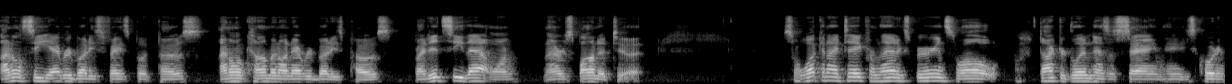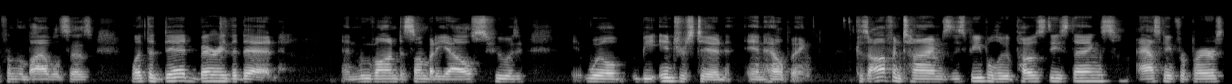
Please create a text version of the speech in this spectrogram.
I don't see everybody's Facebook posts. I don't comment on everybody's posts, but I did see that one and I responded to it. So, what can I take from that experience? Well, Dr. Glidden has a saying, he's quoting from the Bible, says, Let the dead bury the dead and move on to somebody else who will be interested in helping. Because oftentimes, these people who post these things asking for prayers,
